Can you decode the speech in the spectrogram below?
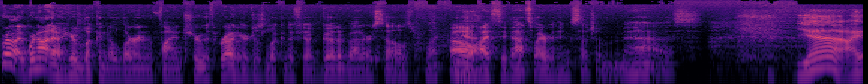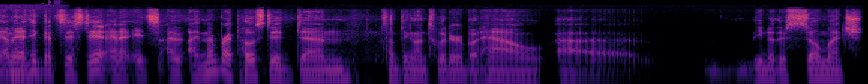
We're like, we're not out here looking to learn and find truth. We're out here just looking to feel good about ourselves. We're like, oh, Yeah. I see. That's why everything's such a mess. Yeah, I, I mean, I think that's just it. And it's, I, I remember I posted um, something on Twitter about how, uh, you know, there's so much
